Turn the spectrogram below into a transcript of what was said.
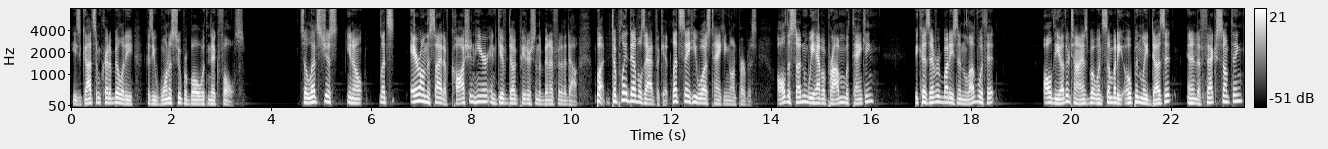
he's got some credibility because he won a Super Bowl with Nick Foles. So let's just, you know, let's err on the side of caution here and give Doug Pederson the benefit of the doubt. But to play devil's advocate, let's say he was tanking on purpose. All of a sudden, we have a problem with tanking because everybody's in love with it all the other times. But when somebody openly does it and it affects something,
